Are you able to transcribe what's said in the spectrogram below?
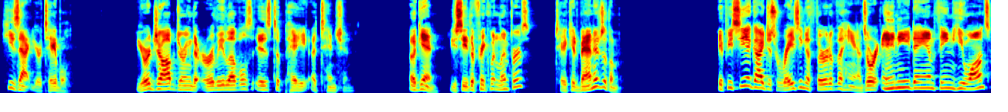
he's at your table. Your job during the early levels is to pay attention. Again, you see the frequent limpers? Take advantage of them. If you see a guy just raising a third of the hands or any damn thing he wants,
